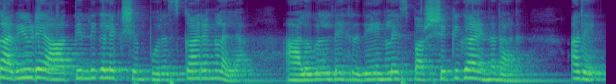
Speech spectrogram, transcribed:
കവിയുടെ ആത്യന്തിക ലക്ഷ്യം പുരസ്കാരങ്ങളല്ല ആളുകളുടെ ഹൃദയങ്ങളെ സ്പർശിക്കുക എന്നതാണ്. അതെ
